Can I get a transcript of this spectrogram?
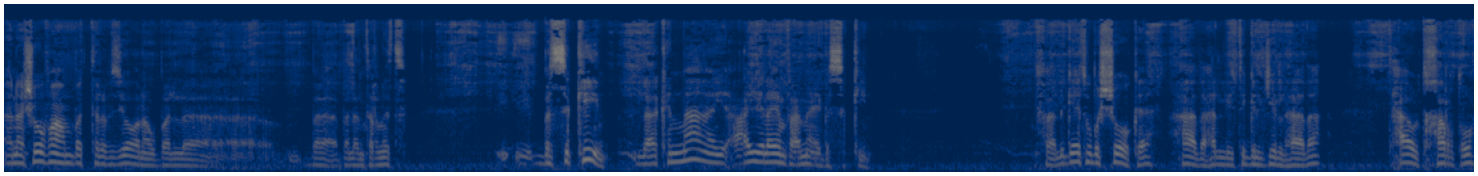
أنا اشوفهم بالتلفزيون أو بال بال- بالإنترنت. بالسكين لكن ما عيله ينفع معي بالسكين. فلقيته بالشوكة هذا اللي تقل جل هذا؟ تحاول تخرطه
